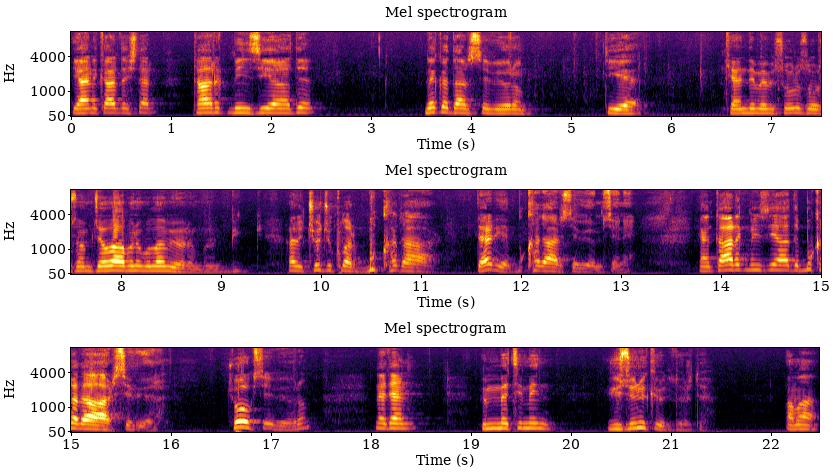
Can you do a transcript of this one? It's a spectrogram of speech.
Yani kardeşler Tarık bin Ziyad'ı ne kadar seviyorum diye kendime bir soru sorsam cevabını bulamıyorum bunun. Hani çocuklar bu kadar der ya bu kadar seviyorum seni. Yani Tarık bin Ziyad'ı bu kadar seviyorum. Çok seviyorum. Neden? Ümmetimin yüzünü güldürdü. Ama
